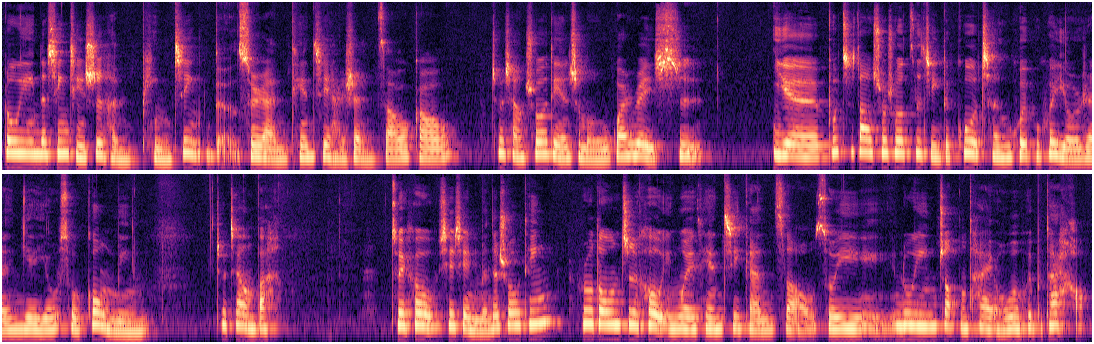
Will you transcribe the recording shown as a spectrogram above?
录音的心情是很平静的，虽然天气还是很糟糕，就想说点什么无关瑞士，也不知道说说自己的过程会不会有人也有所共鸣，就这样吧。最后，谢谢你们的收听。入冬之后，因为天气干燥，所以录音状态偶尔会不太好，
